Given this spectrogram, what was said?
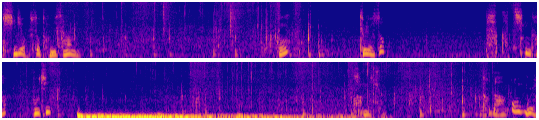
길이 없어 더 이상. 어? 들렸어? 바깥인가? 뭐지? 거미줄. 더 나아. 어 뭐야?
